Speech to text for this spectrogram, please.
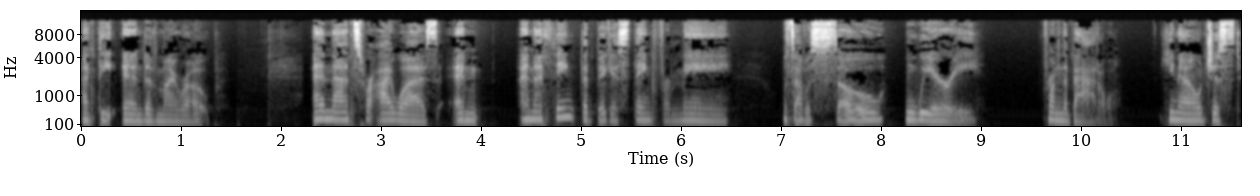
at the end of my rope. And that's where I was. And and I think the biggest thing for me was I was so weary from the battle. You know, just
